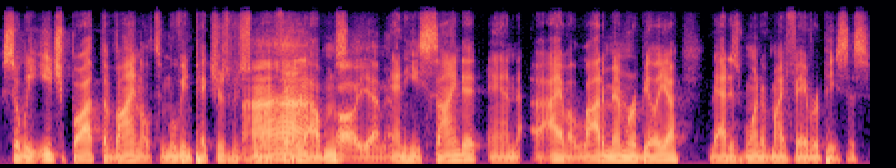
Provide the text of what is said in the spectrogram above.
so we each bought the vinyl to Moving Pictures, which is one of my favorite Ah, albums Oh yeah, man. and he signed it and i have a lot of memorabilia that is one of my favorite pieces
